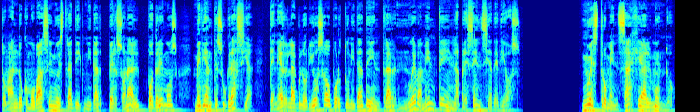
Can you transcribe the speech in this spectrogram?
Tomando como base nuestra dignidad personal, podremos, mediante su gracia, tener la gloriosa oportunidad de entrar nuevamente en la presencia de Dios. Nuestro mensaje al mundo.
